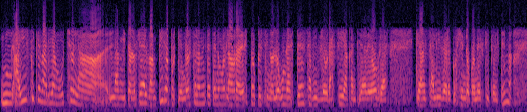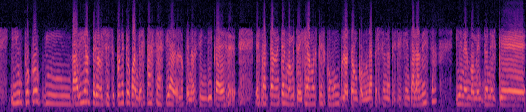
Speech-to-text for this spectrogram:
Mm, Ahí sí que varía mucho la, la mitología del vampiro, porque no solamente tenemos la obra de Stoker, sino luego una extensa bibliografía, cantidad de obras que han salido recogiendo con éxito el tema. Y un poco mm, varían, pero se supone que cuando estás saciado, lo que nos indica es eh, exactamente el momento. Dijéramos que es como un glotón, como una persona que se sienta a la mesa y en el momento en el que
